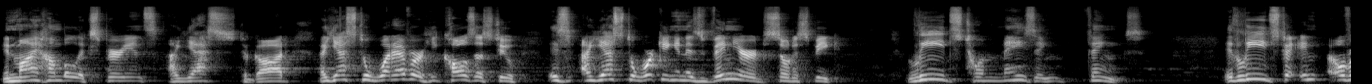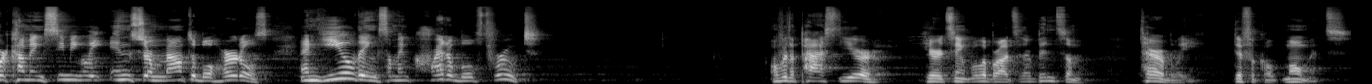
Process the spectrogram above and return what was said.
In my humble experience, a yes to God, a yes to whatever He calls us to, is a yes to working in His vineyard, so to speak, leads to amazing things. It leads to in- overcoming seemingly insurmountable hurdles and yielding some incredible fruit. Over the past year here at St. Willibrord's, there have been some terribly difficult moments.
